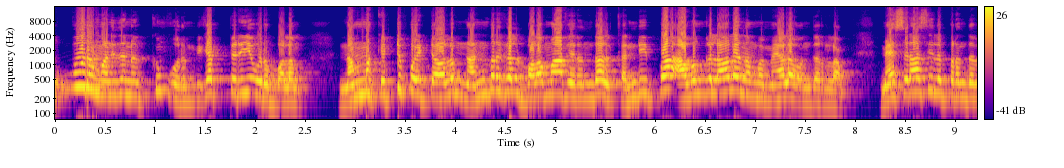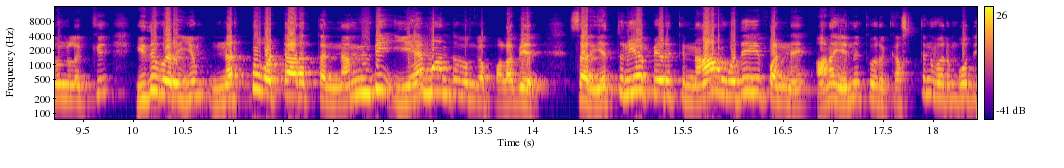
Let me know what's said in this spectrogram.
ஒவ்வொரு மனிதனுக்கும் ஒரு மிகப்பெரிய ஒரு பலம். நம்ம கெட்டு போயிட்டாலும் நண்பர்கள் பலமாக இருந்தால் கண்டிப்பா அவங்களால நம்ம மேல வந்துடலாம் மேசராசியில பிறந்தவங்களுக்கு இதுவரையும் நட்பு வட்டாரத்தை நம்பி ஏமாந்தவங்க பல பேர். சார் எத்தனையோ பேருக்கு நான் உதவி பண்ணேன். ஆனா எனக்கு ஒரு கஷ்டம் வரும்போது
